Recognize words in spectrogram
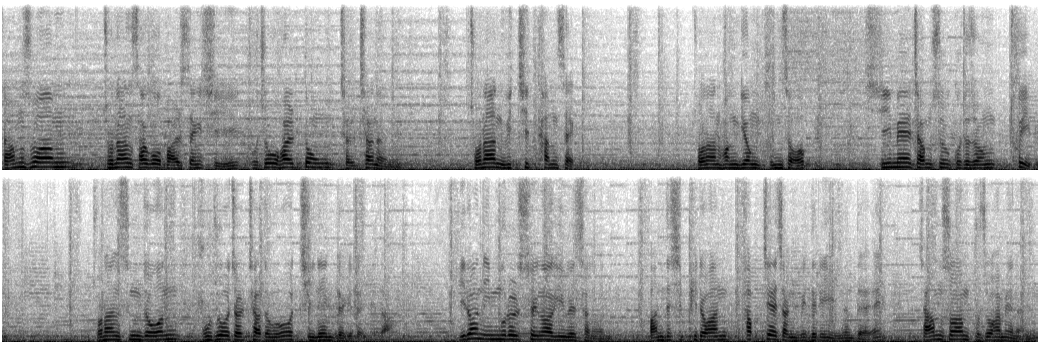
잠수함 조난 사고 발생 시 구조 활동 절차는 조난 위치 탐색, 조난 환경 분석, 심해 잠수 구조정 투입, 조난 승조원 구조 절차 등으로 진행되게 됩니다. 이런 임무를 수행하기 위해서는 반드시 필요한 탑재 장비들이 있는데 잠수함 구조하면은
